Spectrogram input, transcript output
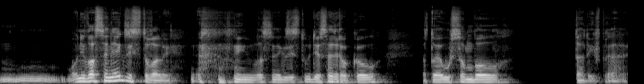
mm, oni vlastne neexistovali. oni vlastne existujú 10 rokov a to ja už som bol tady v Prahe.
